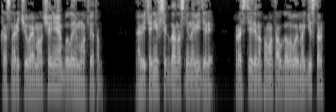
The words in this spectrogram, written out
Красноречивое молчание было ему ответом. А ведь они всегда нас ненавидели. Растерянно помотал головой магистр,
